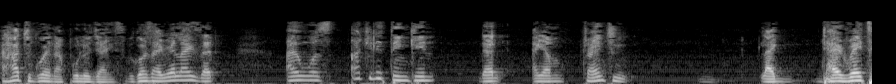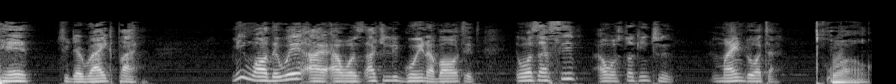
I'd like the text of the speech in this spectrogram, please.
I had to go and apologize because I realized that I was actually thinking that I am trying to like direct her to the right path. Meanwhile, the way I, I was actually going about it, it was as if I was talking to my daughter. Wow.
